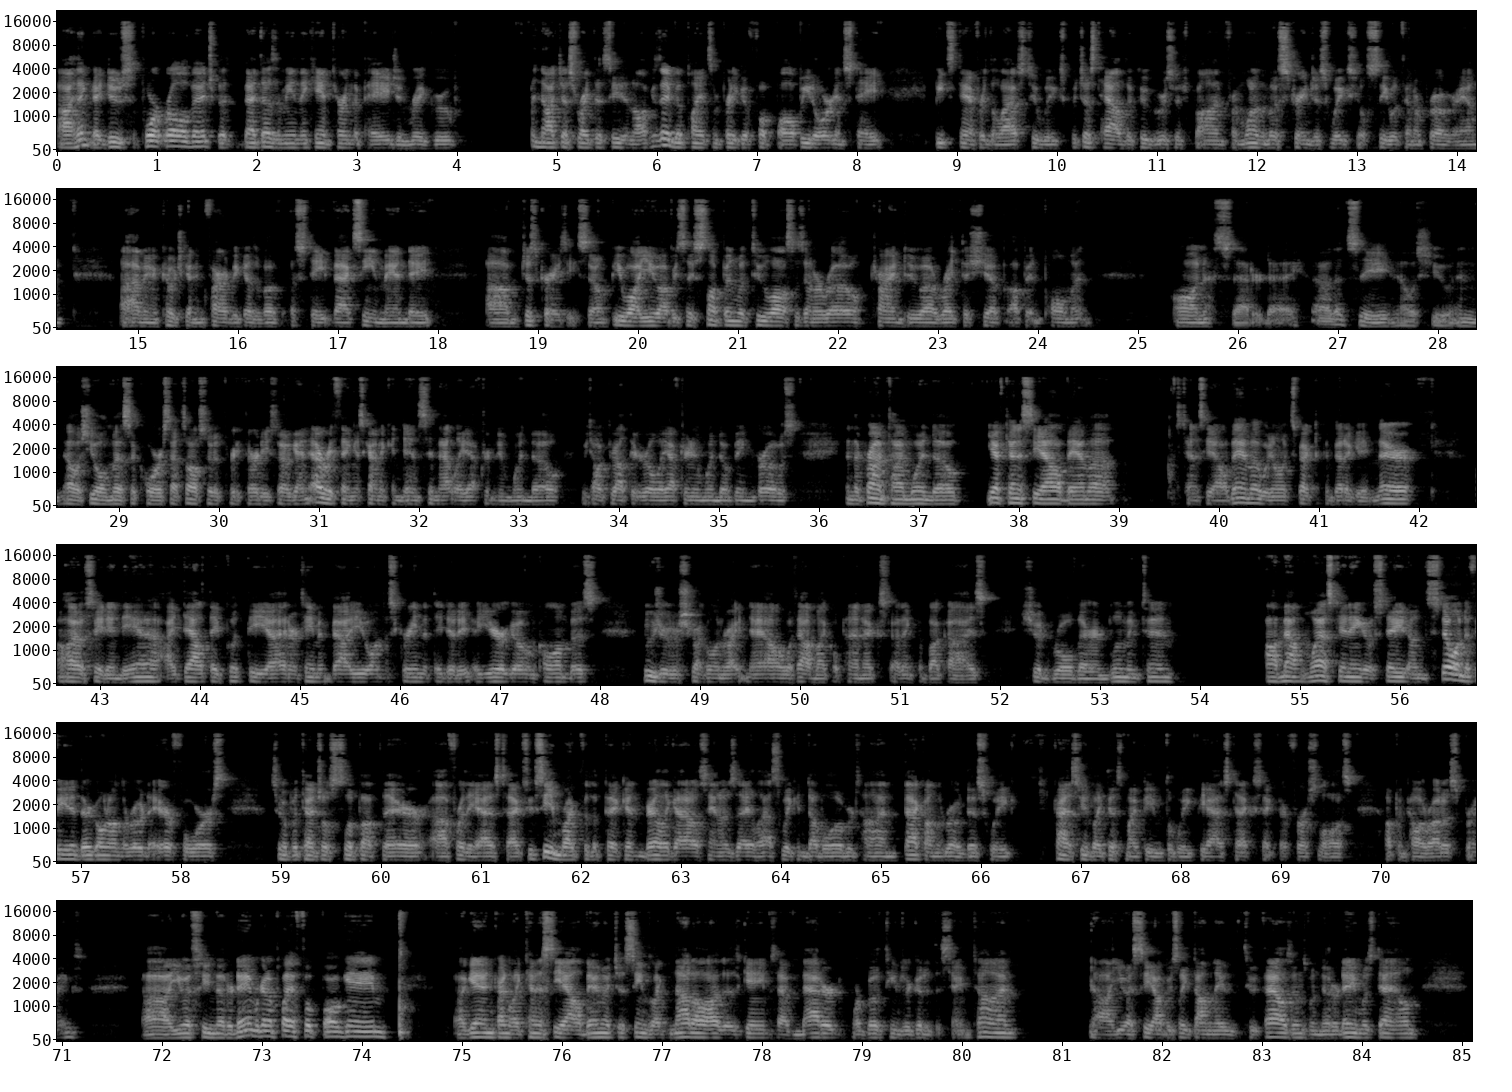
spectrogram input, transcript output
I think they do support Rolovich, but that doesn't mean they can't turn the page and regroup and not just write the season off because they've been playing some pretty good football, beat Oregon State beat Stanford the last two weeks, but just how the Cougars respond from one of the most strangest weeks you'll see within a program, uh, having a coach getting fired because of a, a state vaccine mandate. Um, just crazy. So BYU obviously slumping with two losses in a row, trying to uh, right the ship up in Pullman on Saturday. Uh, let's see, LSU and LSU Ole Miss, of course. That's also at 3:30. So again, everything is kind of condensed in that late afternoon window. We talked about the early afternoon window being gross, and the prime time window you have Tennessee, Alabama. It's Tennessee, Alabama. We don't expect a competitive game there. Ohio State, Indiana. I doubt they put the uh, entertainment value on the screen that they did a, a, year ago in Columbus. Hoosiers are struggling right now without Michael Penix. I think the Buckeyes should roll there in Bloomington. Uh, Mountain West, San Diego State, un- still undefeated. They're going on the road to Air Force. So a potential slip up there uh, for the Aztecs, who them ripe for the pick and Barely got out of San Jose last week in double overtime. Back on the road this week kind of seems like this might be the week the Aztecs take their first loss up in Colorado Springs. Uh, USC Notre Dame are going to play a football game. Again, kind of like Tennessee Alabama, it just seems like not a lot of those games have mattered where both teams are good at the same time. Uh, USC obviously dominated the 2000s when Notre Dame was down.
